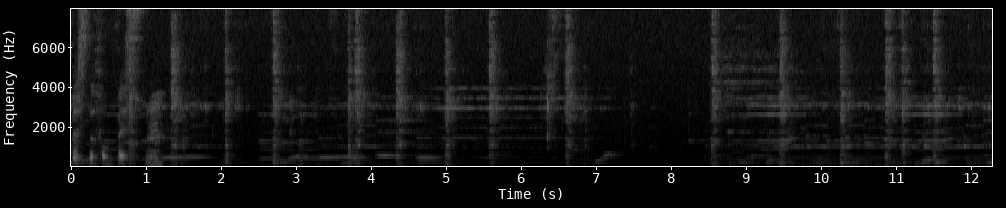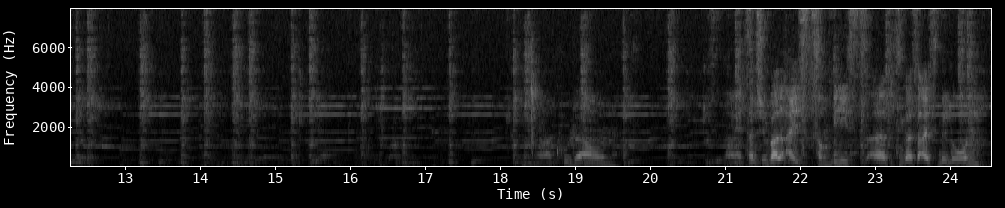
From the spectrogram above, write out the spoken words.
Beste vom Besten. Cooldown. Ah, jetzt habe ich überall Eiszombies, äh, beziehungsweise Eismelonen.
